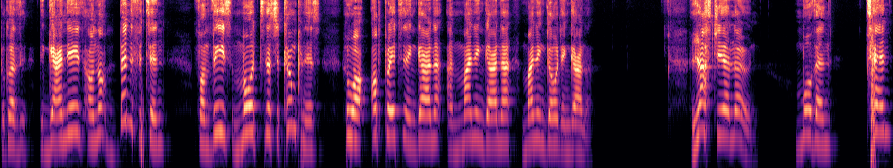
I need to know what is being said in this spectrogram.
because the Ghanaians are not benefiting from these multinational companies who are operating in Ghana and mining Ghana, mining gold in Ghana. Last year alone, more than 10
